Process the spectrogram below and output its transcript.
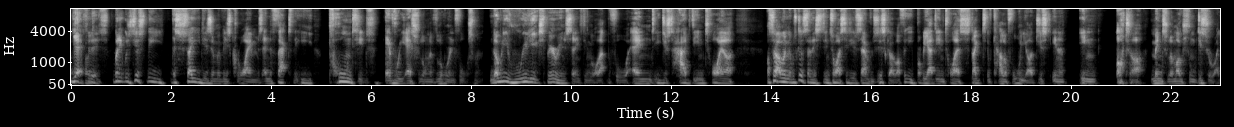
Yes, it is. But it was just the the sadism of his crimes and the fact that he taunted every echelon of law enforcement. Nobody really experienced anything like that before, and he just had the entire. I say, I mean, I was going to say this entire city of San Francisco. I think he probably had the entire state of California just in a in utter mental emotional disarray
